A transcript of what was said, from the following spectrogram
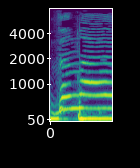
the night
